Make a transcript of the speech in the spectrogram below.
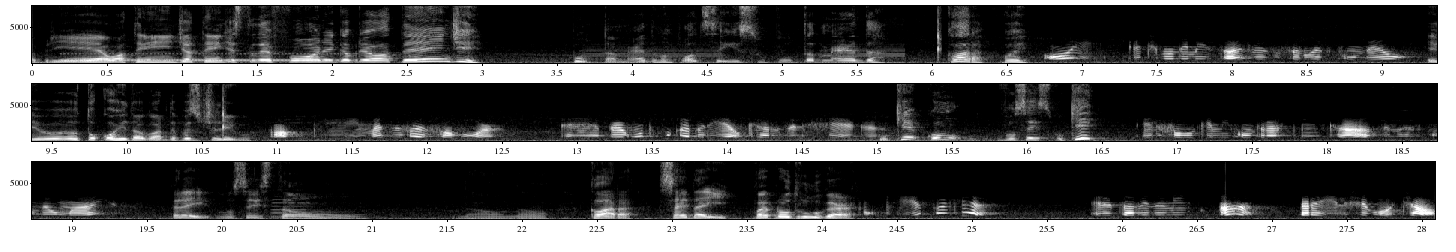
Gabriel, atende, atende esse telefone, Gabriel, atende! Puta merda, não pode ser isso, puta merda. Clara, oi. Oi, eu te mandei mensagem, mas você não respondeu. Eu, eu tô corrido agora, depois eu te ligo. Ok, mas me faz um favor. É, pergunta pro Gabriel que horas ele chega. O quê? Como? Vocês. O quê? Ele falou que ia me encontrar aqui em casa e não respondeu mais. Peraí, vocês estão. Não, não. Clara, sai daí, vai pra outro lugar quê? Por quê? Ele tá vindo me. Ah, peraí, ele chegou, tchau.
